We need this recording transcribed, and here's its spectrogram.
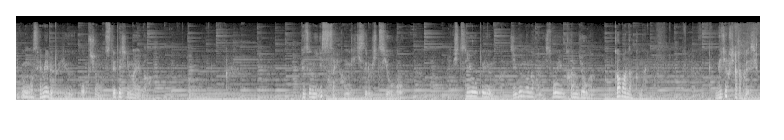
自分を責めるというオプションを捨ててしまえば別に一切反撃する必要を必要というのかな。自分の中にそういう感情が浮かばなくなります。めちゃくちゃ楽ですよ。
